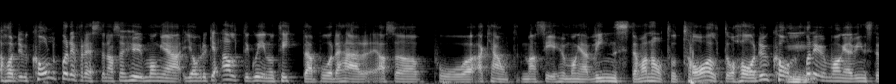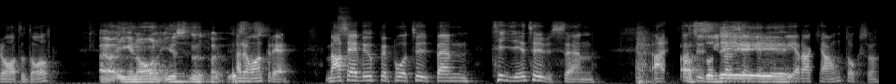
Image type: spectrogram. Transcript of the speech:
Har du koll på det förresten? Alltså hur många, jag brukar alltid gå in och titta på det här, alltså på accountet man ser hur många vinster man har totalt. Och har du koll Mm. på det, hur många vinster du har totalt? Jag har ingen aning just nu faktiskt. Ja, du har inte det? Men alltså är vi uppe på typ en 10 000? Ja, Alltså, det är- flera account också.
